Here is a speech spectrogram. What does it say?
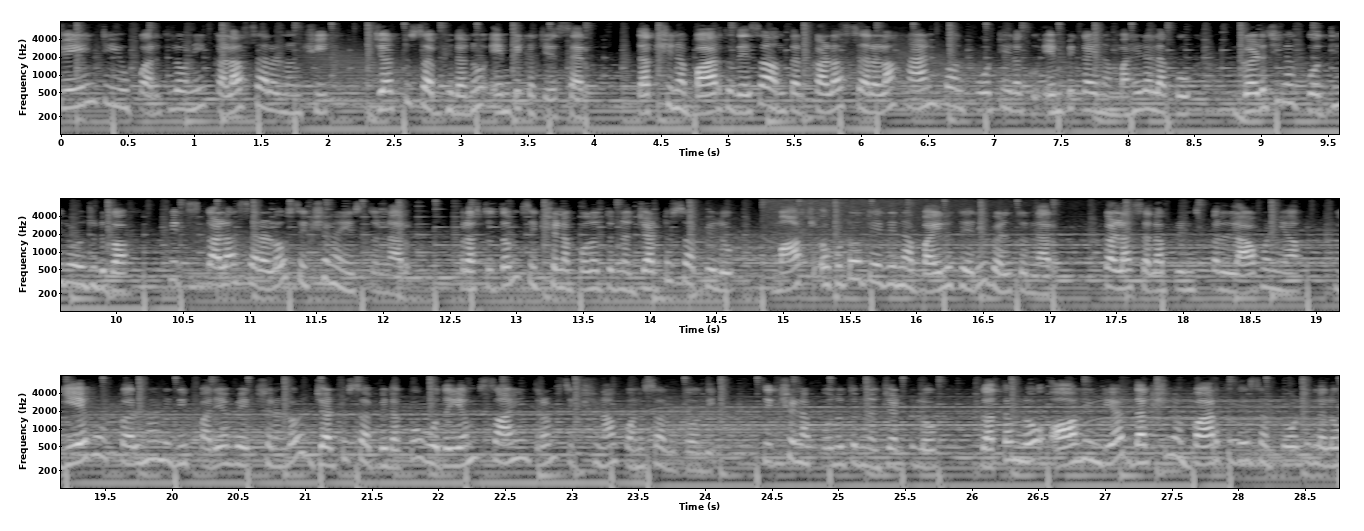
జేఎన్టీయు పరిధిలోని కళాశాల నుంచి జట్టు సభ్యులను ఎంపిక చేశారు. దక్షిణ భారతదేశ అంతర్ కళాశాలల హ్యాండ్బాల్ పోటీలకు ఎంపికైన మహిళలకు గడిచిన కొద్ది రోజులుగా కిడ్స్ కళాశాలలో శిక్షణ ఇస్తున్నారు. ప్రస్తుతం శిక్షణ పొందుతున్న జట్టు సభ్యులు మార్చి ఒకటో తేదీన బయలుదేరి వెళ్తున్నారు. కళాశాల ప్రిన్సిపల్ లావణ్య ఏవో కరుణానిధి పర్యవేక్షణలో జట్టు సభ్యులకు ఉదయం సాయంత్రం శిక్షణ కొనసాగుతోంది. శిక్షణ పొందుతున్న జట్టులో గతంలో ఆల్ ఇండియా దక్షిణ భారతదేశ పోటీలలో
